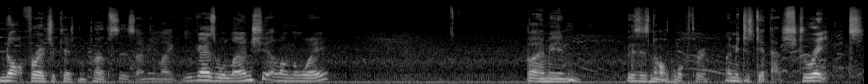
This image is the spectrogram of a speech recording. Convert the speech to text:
not for educational purposes. I mean, like, you guys will learn shit along the way, but I mean, this is not a walkthrough. Let me just get that straight.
